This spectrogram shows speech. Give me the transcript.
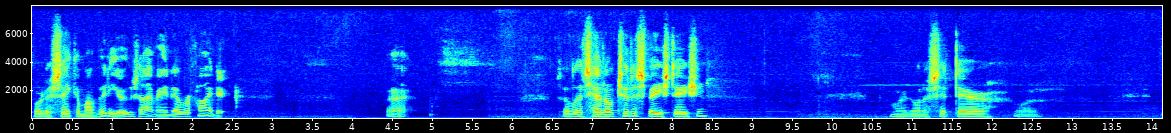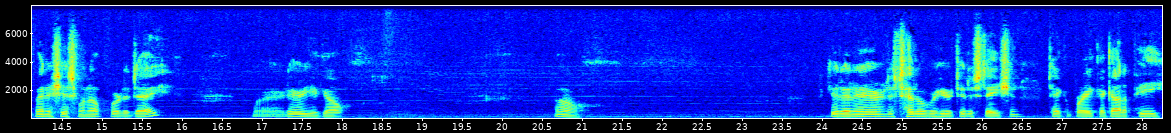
for the sake of my videos, I may never find it. Alright. So let's head up to the space station. We're going to sit there. We'll finish this one up for today. Where, there you go. Oh. Get in there. Just head over here to the station. Take a break. I gotta pee.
